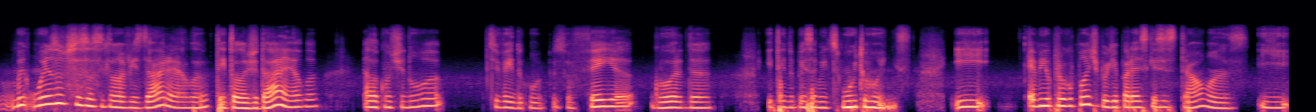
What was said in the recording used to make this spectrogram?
mesmo as pessoas tentando avisar ela, tentando ajudar ela, ela continua se vendo como uma pessoa feia, gorda e tendo pensamentos muito ruins. E é meio preocupante porque parece que esses traumas e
